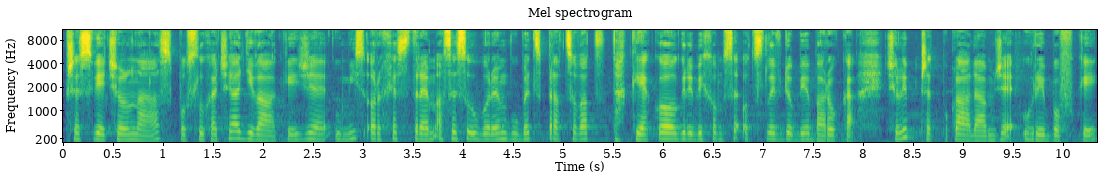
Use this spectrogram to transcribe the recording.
přesvědčil nás, posluchače a diváky, že umí s orchestrem a se souborem vůbec pracovat tak, jako kdybychom se odstli v době baroka. Čili předpokládám, že u Rybovky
